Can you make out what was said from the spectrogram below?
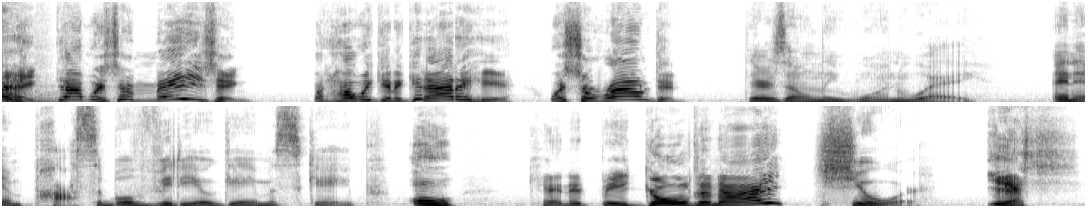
Meg, that was amazing! But how are we gonna get out of here? We're surrounded! There's only one way. An impossible video game escape. Oh, can it be GoldenEye? Sure. Yes!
